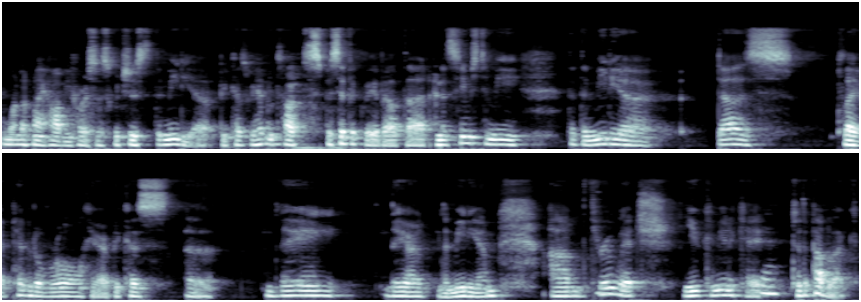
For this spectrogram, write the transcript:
one of my hobby horses, which is the media, because we haven't talked specifically about that. And it seems to me that the media does play a pivotal role here because uh, they they are the medium um, through which you communicate yeah. to the public.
